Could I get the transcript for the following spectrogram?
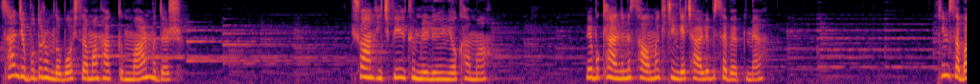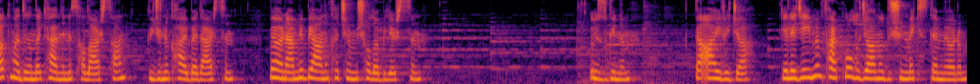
Sence bu durumda boş zaman hakkım var mıdır? Şu an hiçbir yükümlülüğün yok ama. Ve bu kendini salmak için geçerli bir sebep mi? Kimse bakmadığında kendini salarsan gücünü kaybedersin ve önemli bir anı kaçırmış olabilirsin. Üzgünüm. Ve ayrıca geleceğimin farklı olacağını düşünmek istemiyorum.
